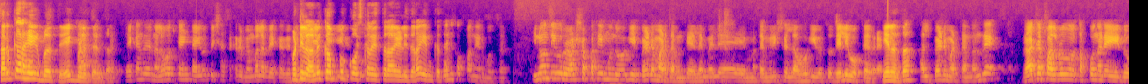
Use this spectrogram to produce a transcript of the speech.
ಸರ್ಕಾರ ಹೇಗ್ ಬೀಳುತ್ತೆ ಹೇಗ್ ಬೀಳುತ್ತೆ ಅಂತ? ಯಾಕಂದ್ರೆ ನಲವತ್ತೆಂಟು ಐವತ್ತು ಶಾಸಕರ ಬೆಂಬಲ ಬೇಕಾಗುತ್ತೆ. ಬಟ್ ಇಲ್ಲ ಅನುಕಂಪಕ್ಕೋಸ್ಕರ ಈ ತರ ಹೇಳಿದಾರ ಏನ್ ಕತೆ? ಅನುಕಂಪನ ಇರ್ಬೋದು ಸರ್. ಇನ್ನೊಂದು ಇವರು ರಾಷ್ಟ್ರಪತಿ ಮುಂದೆ ಹೋಗಿ ಪೇಡೆ ಮಾಡ್ತಾರಂತೆ ಎಲ್ ಎಂ ಎಲ್ ಎ ಮತ್ತೆ ಮಿನಿಸ್ಟರ್ ಎಲ್ಲ ಹೋಗಿ ಇವತ್ತು ಡೆಲ್ಲಿ ಹೋಗ್ತಾ ಇದಾರೆ. ಏನಂತ? ಅಲ್ಲಿ ಪೇಡೆ ಮಾಡ್ತಾರೆ ಅಂದ್ರೆ ರಾಜ್ಯಪಾಲರು ತಪ್ಪು ನಡೆ ಇದು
